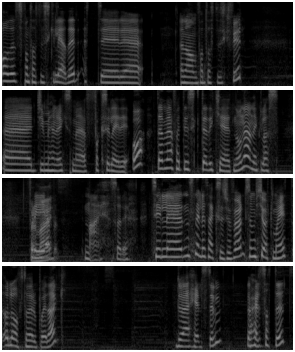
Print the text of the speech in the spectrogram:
og dets fantastiske leder etter eh, en annen fantastisk fyr. Eh, Jimmy Henriks med 'Foxy Lady'. Og den vil jeg faktisk dedikere til noen, jeg, Nicolas. For meg? jeg- Nei, sorry. Til den snille taxisjåføren som kjørte meg hit og lovte å høre på i dag. Du er helt stum. Du er helt satt ut.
